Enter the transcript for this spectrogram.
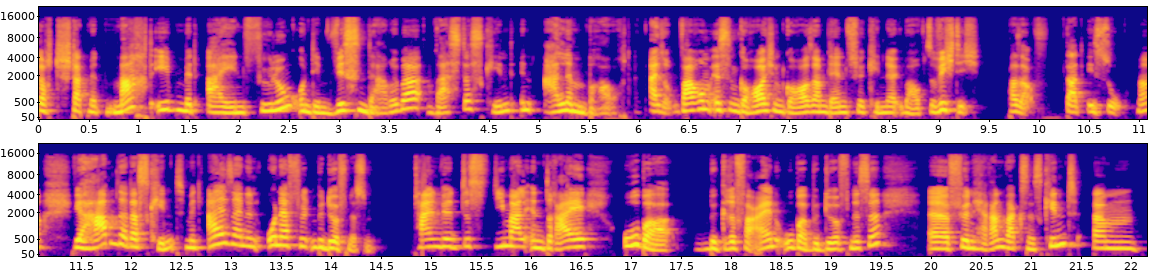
Doch statt mit Macht eben mit Einfühlung und dem Wissen darüber, was das Kind in allem braucht. Also, warum ist ein Gehorchen und Gehorsam denn für Kinder überhaupt so wichtig? Pass auf, das ist so. Ne? Wir haben da das Kind mit all seinen unerfüllten Bedürfnissen. Teilen wir das, die mal in drei Oberbegriffe ein, Oberbedürfnisse äh, für ein heranwachsendes Kind. Ähm,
